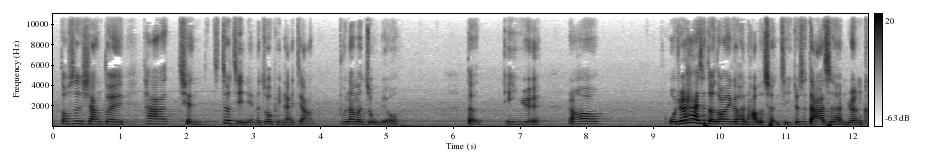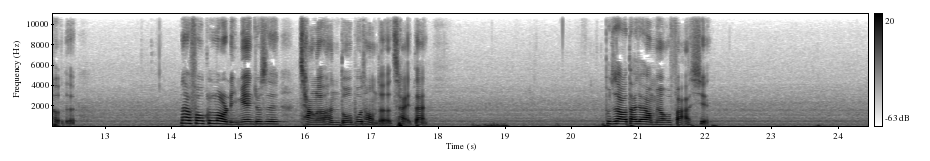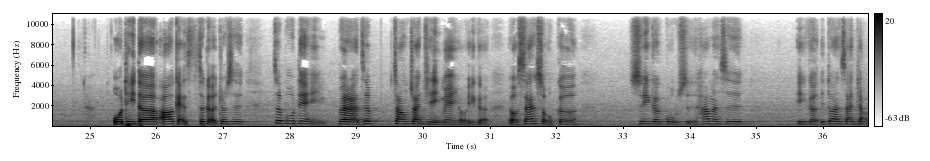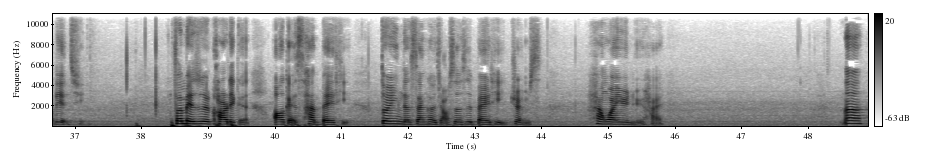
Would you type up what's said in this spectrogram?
都是相对他前这几年的作品来讲，不那么主流的音乐。然后，我觉得他还是得到一个很好的成绩，就是大家是很认可的。那 folklore 里面就是藏了很多不同的彩蛋，不知道大家有没有发现？我提的 August 这个就是这部电影，不是这张专辑里面有一个有三首歌，是一个故事，他们是一个一段三角恋情，分别是 Cardigan、August 和 Betty，对应的三个角色是 Betty、James 和外遇女孩。那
